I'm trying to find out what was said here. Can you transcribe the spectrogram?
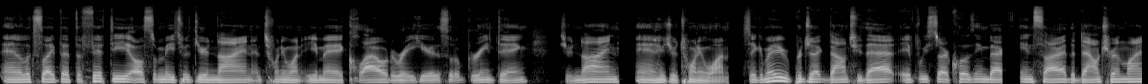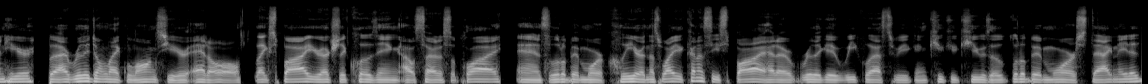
And it looks like that the 50 also meets with your 9 and 21 EMA cloud right here, this little green thing. It's your 9 and here's your 21. So you can maybe project down to that if we start closing back inside the downtrend line here. But I really don't like longs here at all. Like SPY, you're actually closing outside of supply and it's a little bit more clear. And that's why you kind of see SPY had a really good week last week and QQQ is a little bit more stagnated.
